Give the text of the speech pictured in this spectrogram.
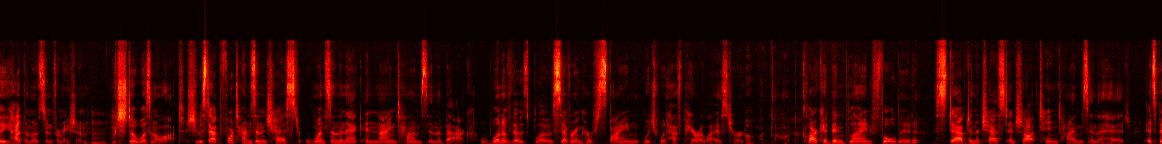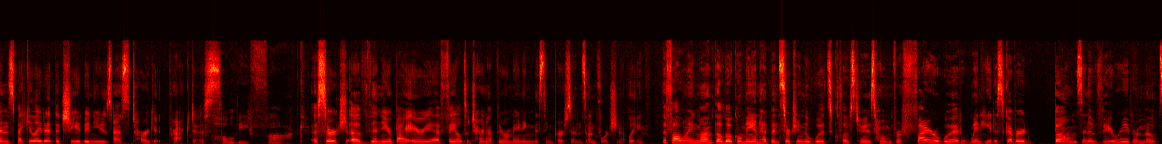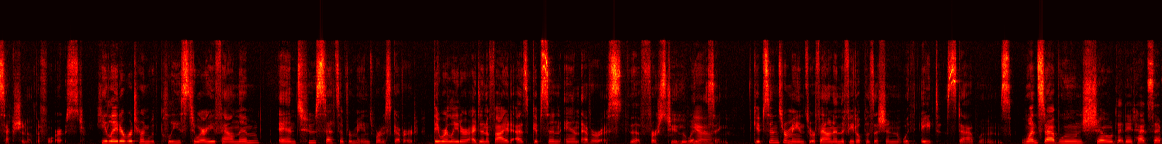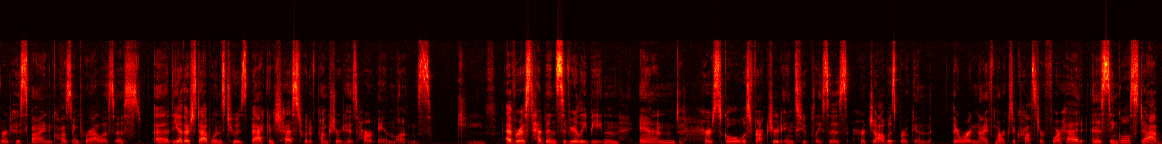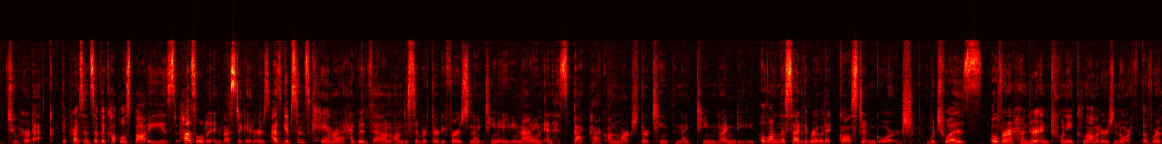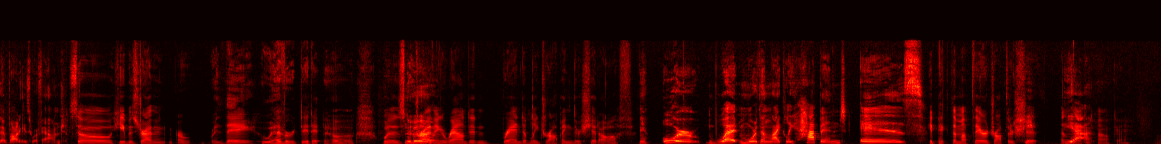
they had the most information, mm. which still wasn't a lot. She was stabbed four times in the chest, once in the neck, and nine times in the back. One of those blows severing her spine, which would have paralyzed her. Oh my god. Clarke had been blindfolded, stabbed in the chest, and shot 10 times in the head. It's been speculated that she had been used as target practice. Holy fuck. A search of the nearby area failed to turn up the remaining missing persons, unfortunately. The following month, a local man had been searching the woods close to his home for firewood when he discovered bones in a very remote section of the forest. He later returned with police to where he found them, and two sets of remains were discovered. They were later identified as Gibson and Everist, the first two who went Yeah. missing. Gibson's remains were found in the fetal position with eight stab wounds. One stab wound showed that it had severed his spine, causing paralysis. Uh, the other stab wounds to his back and chest would have punctured his heart and lungs. Jeez. Everist had been severely beaten, and her skull was fractured in two places. Her jaw was broken. There were knife marks across her forehead and a single stab to her back. The presence of the couple's bodies puzzled investigators, as Gibson's camera had been found on December 31st, 1989, and his backpack on March 13th, 1990, along the side of the road at Galston Gorge, which was over 120 kilometers north of where their bodies were found. So he was driving, or they, whoever did it, uh, was driving around and randomly dropping their shit off. Yeah. Or what more than likely happened is, He picked them up there, dropped their shit. and yeah. oh, okay.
